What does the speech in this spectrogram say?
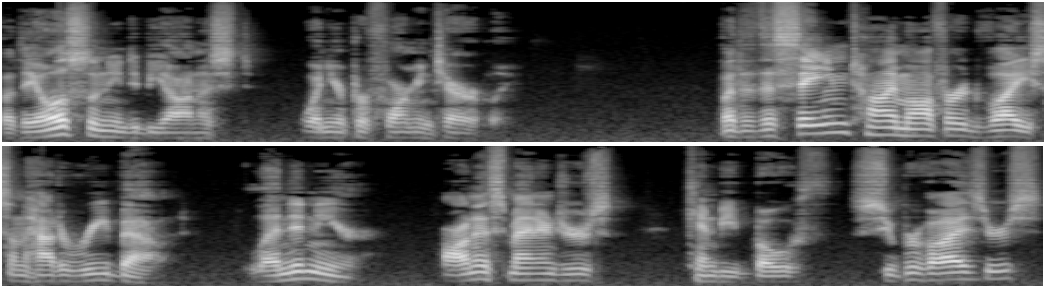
but they also need to be honest when you're performing terribly. But at the same time, offer advice on how to rebound, lend an ear. Honest managers can be both supervisors,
